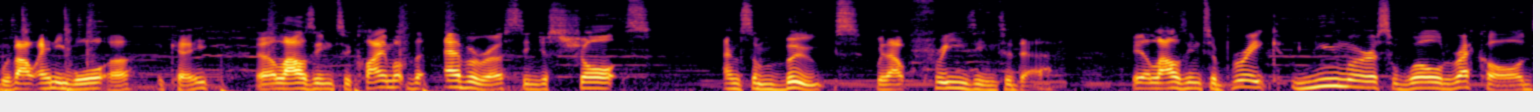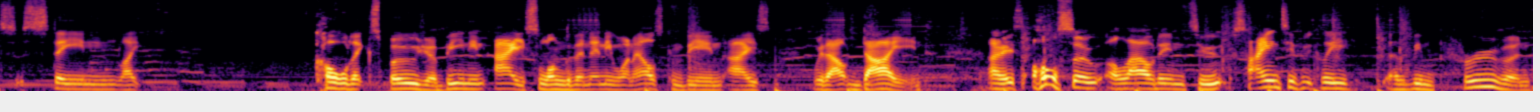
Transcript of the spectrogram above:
without any water, okay? It allows him to climb up the Everest in just shorts and some boots without freezing to death. It allows him to break numerous world records staying like cold exposure, being in ice longer than anyone else can be in ice without dying. And it's also allowed him to, scientifically has been proven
